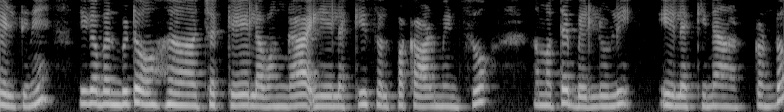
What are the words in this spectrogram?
ಹೇಳ್ತೀನಿ. ಈಗ ಬಂದುಬಿಟ್ಟು ಚಕ್ಕೆ, ಲವಂಗ, ಏಲಕ್ಕಿ, ಸ್ವಲ್ಪ ಕಾಳು ಮೆಣಸು, ಮತ್ತು ಬೆಳ್ಳುಳ್ಳಿ, ಏಲಕ್ಕಿನ ಹಾಕ್ಕೊಂಡು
